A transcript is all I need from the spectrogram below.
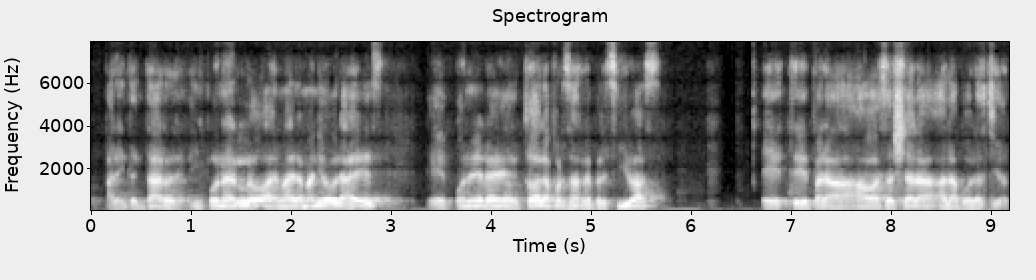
para intentar imponerlo, además de la maniobra, es poner todas las fuerzas represivas este, para avasallar a la población.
